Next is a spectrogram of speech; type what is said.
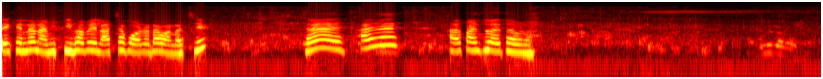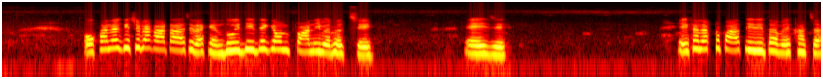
দেখে নেন আমি কীভাবে লাচ্ছা পরোটাটা বানাচ্ছি। হ্যাঁ হ্যাঁ আর পানিতে যাইতে হবে না। ওখানে কিছুটা কাটা আছে দেখেন, দুই দিক কেমন পানি বের হচ্ছে। এই যে এখানে একটা পাতি দিতে হবে, খাঁচা।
